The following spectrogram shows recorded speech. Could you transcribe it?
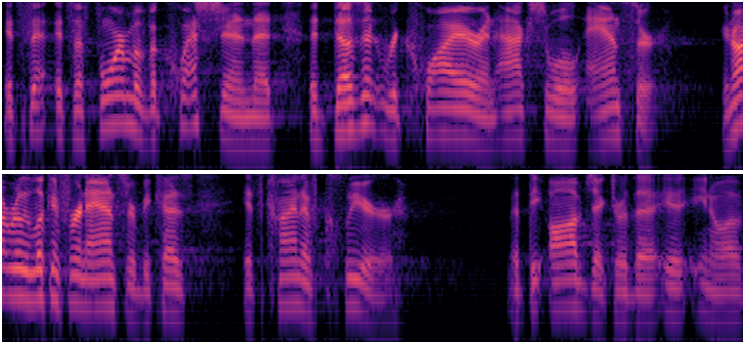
It's a, it's a form of a question that, that doesn't require an actual answer. You're not really looking for an answer because it's kind of clear that the object or the, you know, of,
